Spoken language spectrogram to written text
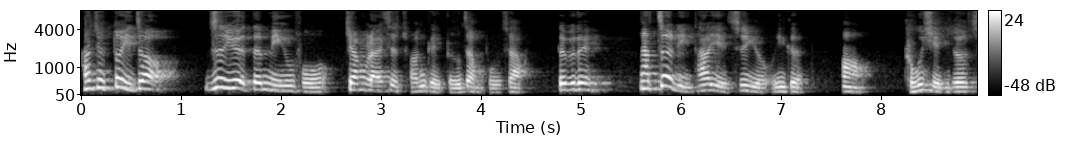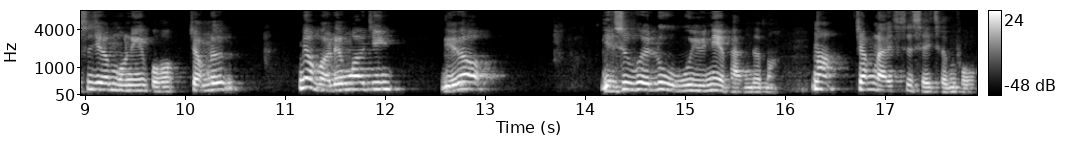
他就对照日月灯明佛将来是传给德藏菩萨，对不对？那这里他也是有一个啊凸显，说释迦牟尼佛讲了《妙法莲华经》。也要也是会入无余涅盘的嘛？那将来是谁成佛？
